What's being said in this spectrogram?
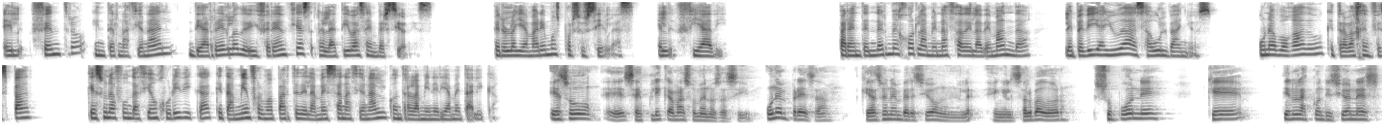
el Centro Internacional de Arreglo de Diferencias Relativas a Inversiones, pero lo llamaremos por sus siglas, el CIADI. Para entender mejor la amenaza de la demanda, le pedí ayuda a Saúl Baños, un abogado que trabaja en FESPAD que es una fundación jurídica que también forma parte de la Mesa Nacional contra la Minería Metálica. Eso eh, se explica más o menos así. Una empresa que hace una inversión en El Salvador supone que tiene las condiciones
